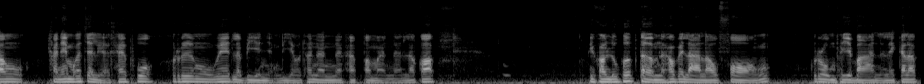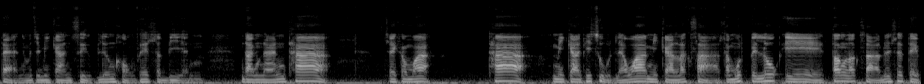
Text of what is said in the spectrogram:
ต้อง ครั้นี้มันก็จะเหลือแค่พวกเรื่องเวทระเบียนอย่างเดียวเท่านั้นนะครับ ประมาณนั้นแล้วก็มีความรู้เพิ่มเติมนะครับ เวลาเราฟ้องโรงพยาบาลอะไรก็แล้วแต่เนี่ยมันจะมีการสืบเรื่องของเวทระเบียน ดังนั้นถ้าใช้คำว่าถ้ามีการพิสูจน์แล้วว่ามีการรักษาสมมติเป็นโรค A ต้องรักษาด้วยสเต็ป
